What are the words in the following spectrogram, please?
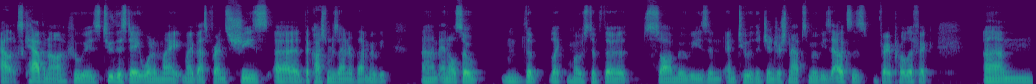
Alex Kavanagh, who is to this day one of my my best friends. She's uh, the costume designer of that movie, um, and also the like most of the Saw movies and and two of the Ginger Snaps movies. Alex is very prolific. Um,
